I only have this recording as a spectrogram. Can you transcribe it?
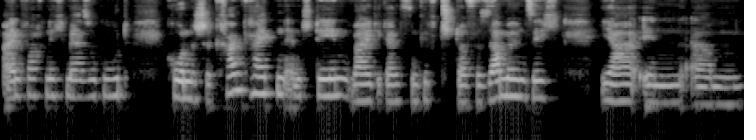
einfach nicht mehr so gut. Chronische Krankheiten entstehen, weil die ganzen Giftstoffe sammeln sich ja in, ähm,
